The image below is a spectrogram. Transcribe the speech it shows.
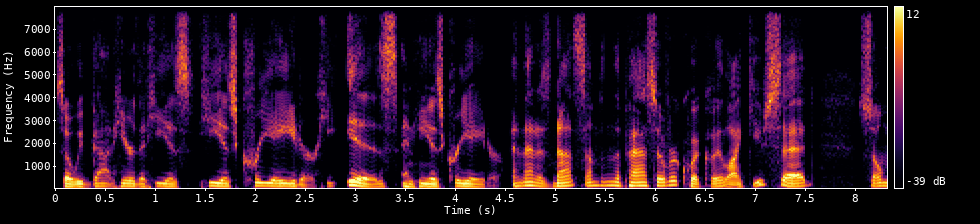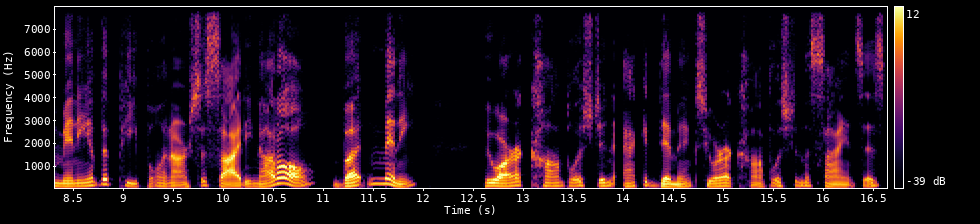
So we've got here that he is he is creator. He is and he is creator. And that is not something to pass over quickly. Like you said, so many of the people in our society, not all, but many, who are accomplished in academics, who are accomplished in the sciences,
